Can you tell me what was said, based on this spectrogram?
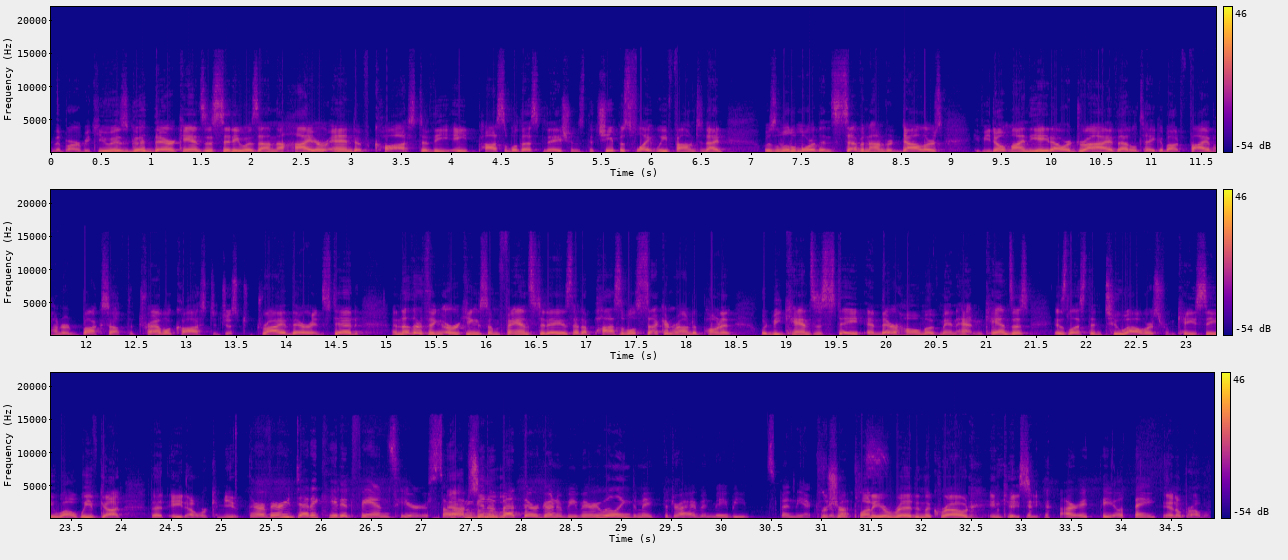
The barbecue is good there. Kansas City was on the higher end of cost of the eight possible destinations. The cheapest flight we found tonight was a little more than $700. If you don't mind the eight-hour drive, that'll take about 500 bucks off the travel cost to just drive there instead. Another thing irking some fans today is that a possible second-round opponent would be Kansas State, and their home of Manhattan, Kansas, is less than two hours from KC, while we've got that eight-hour commute. There are very dedicated fans here, so I'm going to bet they're going to be very willing to make the drive and maybe spend the extra For sure, bucks. plenty of red in the crowd in KC. All right, Theo, thanks. yeah, no problem.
